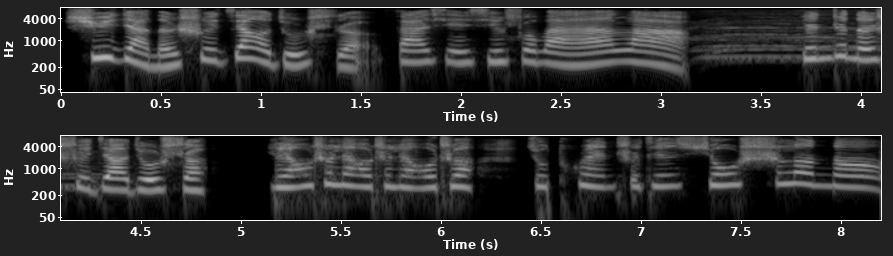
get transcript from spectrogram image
虚假的睡觉就是发信息说晚安啦，真正的睡觉就是聊着聊着聊着就突然之间消失了呢。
